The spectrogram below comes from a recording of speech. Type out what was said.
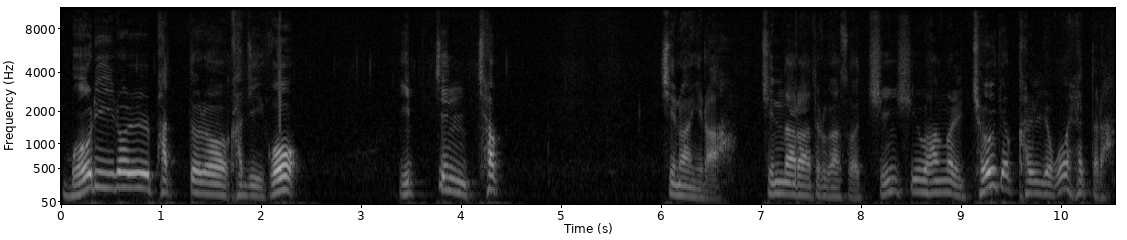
머리를 받들어 가지고 입진척 진왕이라 진나라 들어가서 진시황을 저격하려고 했더라.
